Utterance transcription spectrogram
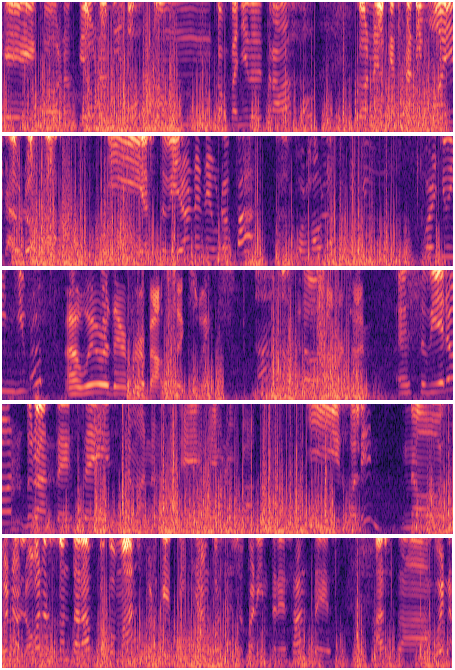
que conoció a un amigo, a un compañero de trabajo, con el que se animó a ir a Europa. Y estuvieron en Europa. ¿For how long did you, were you in Europe? Uh, we were there for about six weeks Ah, so, summertime. estuvieron durante seis semanas en Europa. Y, jolín, no, bueno, luego nos contará un poco más porque hicieron cosas súper interesantes. Hasta, bueno,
